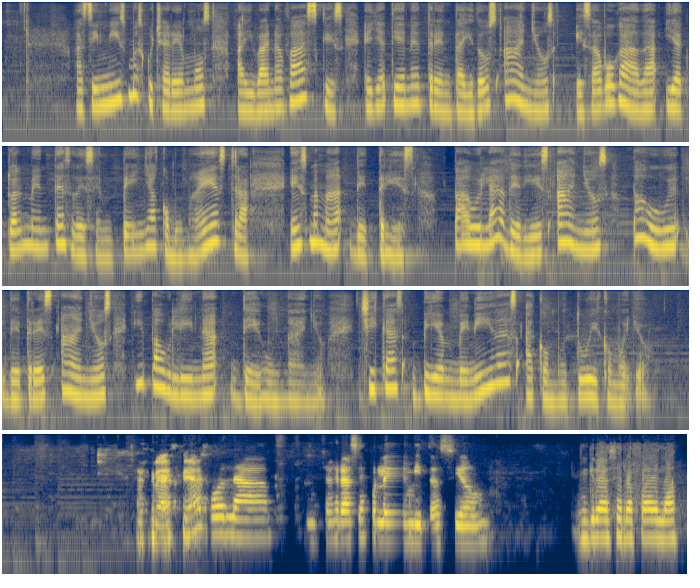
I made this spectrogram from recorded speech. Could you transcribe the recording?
Asimismo, escucharemos a Ivana Vázquez. Ella tiene 32 años, es abogada y actualmente se desempeña como maestra. Es mamá de tres. Paula de 10 años, Paul de 3 años y Paulina de 1 año. Chicas, bienvenidas a Como tú y como yo. Muchas gracias. Hola, muchas gracias por la invitación. Gracias, Rafaela.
